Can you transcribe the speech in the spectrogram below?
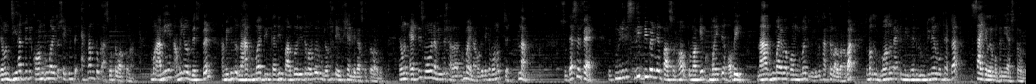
যেমন জিহাদ যদি কম ঘুমাইতো, সে কিন্তু একান্ত কাজ করতে পারতো না। এবং আমি আমি ওর বেস্ট ফ্রেন্ড আমি কিন্তু না ঘুমাই দিন কাদিন পার করে দিতে পারব এবং যথেষ্ট এফিসিয়েন্টলি কাজ করতে পারব। এবং অ্যাট দিস মোমেন্ট আমি কিন্তু সারা রাত ঘুমাই না, আমাকে দেখে মনে হচ্ছে, না। সো দ্যাটস এ ফ্যাক্ট তুমি যদি স্লিপ ডিপেন্ডেন্ট পার্সন হও, তোমাকে ঘুমাইতে হবেই। না ঘুমাই বা কম ঘুমাই তুমি কিন্তু থাকতে পারবে না। বাট তোমাকে ঘুমানোটা একটা নির্ধারিত রুটিনের মধ্যে একটা সাইকেলের মধ্যে নিয়ে আসতে হবে।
